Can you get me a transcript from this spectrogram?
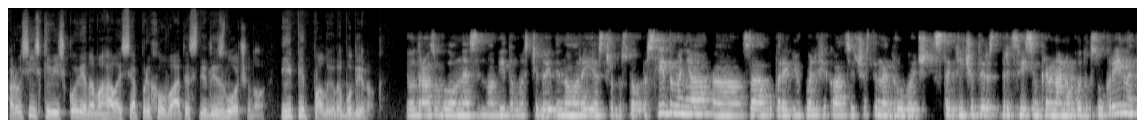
російські військові намагалися приховати сліди злочину і підпалили будинок. І одразу було внесено відомості до єдиного реєстру досудового розслідування е, за попередньою кваліфікацією частини 2 статті 438 Кримінального кодексу України,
